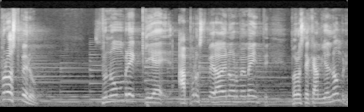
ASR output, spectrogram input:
próspero. Es un hombre que ha prosperado enormemente, pero se cambió el nombre.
